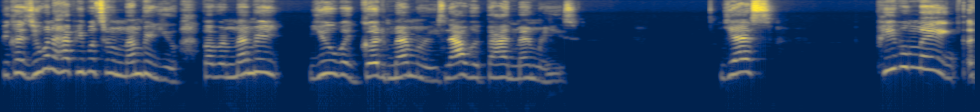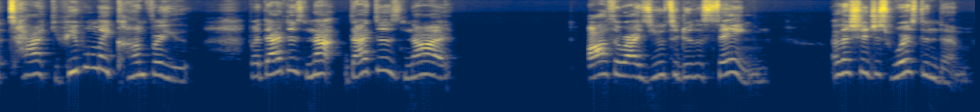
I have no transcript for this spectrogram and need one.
Because you wanna have people to remember you, but remember you with good memories, not with bad memories. Yes, people may attack you, people may come for you, but that does not that does not authorize you to do the same unless you're just worse than them.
